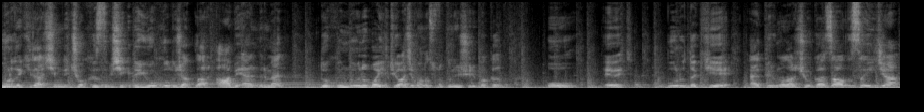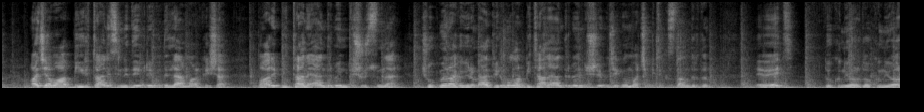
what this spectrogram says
buradakiler şimdi çok hızlı bir şekilde yok olacaklar. Abi Enderman dokunduğunu bayıltıyor. Acaba nasıl dokunuyor? Şöyle bakalım. Oo, evet. Buradaki El Primo'lar çok azaldı sayıca. Acaba bir tanesini devirebilirler mi arkadaşlar? Bari bir tane Enderman'i düşürsünler. Çok merak ediyorum El Primo'lar bir tane Enderman'i düşürebilecek mi? Maçı bir tık hızlandırdım. Evet. Dokunuyor, dokunuyor.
